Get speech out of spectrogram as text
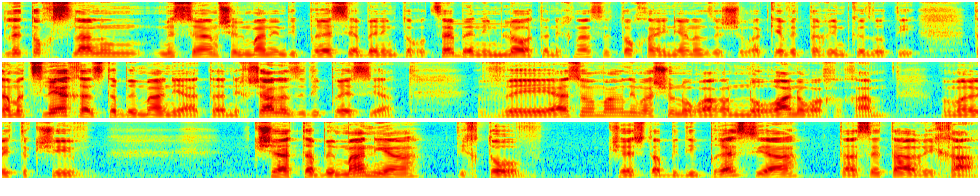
לתוך סללום מסוים של מאניה דיפרסיה, בין אם אתה רוצה, בין אם לא. אתה נכנס לתוך העניין הזה של רכבת הרים כזאת. אתה מצליח, אז אתה במאניה, אתה נכשל, אז זה דיפרסיה. ואז הוא אמר לי משהו נורא נורא נורא חכם. הוא אמר לי, תקשיב, כשאתה במאניה, תכתוב. כשאתה בדיפרסיה, תעשה את העריכה.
